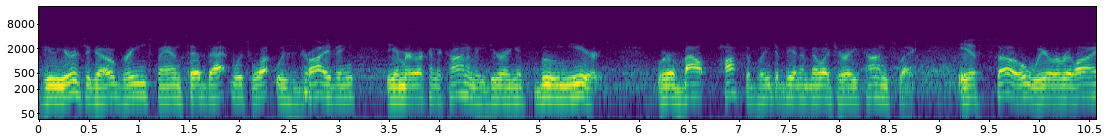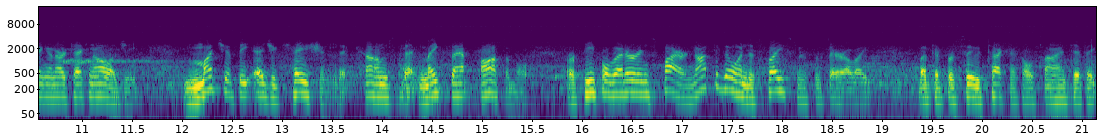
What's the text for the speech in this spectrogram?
A few years ago, Greenspan said that was what was driving the American economy during its boom years. We're about possibly to be in a military conflict. If so, we are relying on our technology much of the education that comes that makes that possible are people that are inspired not to go into space necessarily, but to pursue technical scientific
